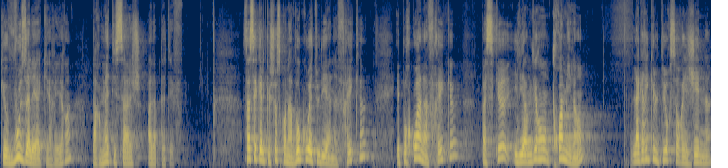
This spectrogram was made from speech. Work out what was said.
que vous allez acquérir par métissage adaptatif. Ça, c'est quelque chose qu'on a beaucoup étudié en Afrique. Et pourquoi en Afrique? Parce qu'il y a environ 3000 ans, l'agriculture s'origine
